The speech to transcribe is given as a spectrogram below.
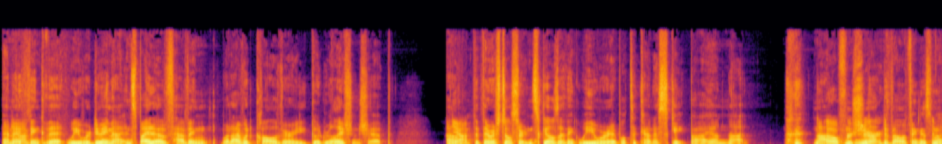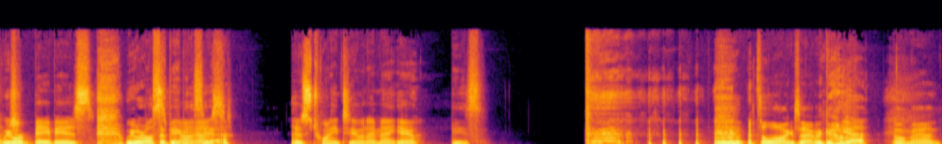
And Yeah. I think that we were doing that in spite of having what I would call a very good relationship. Um, Yeah. That there were still certain skills I think we were able to kind of skate by on not. not Oh, for sure. not developing as And much. we were babies. we were also babies, honest. I was 22 when I met you. yeah. Jeez. That's a long time ago. Yeah. Oh man.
